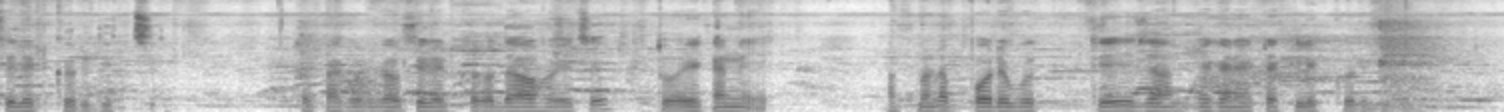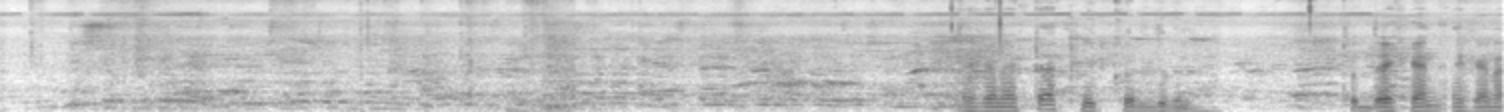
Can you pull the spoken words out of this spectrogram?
সিলেক্ট করে দিচ্ছি। তো ঠাকুরগাঁও সিলেক্ট করে দেওয়া হয়েছে। তো এখানে আপনারা পরবর্তী যান, এখানে একটা ক্লিক করে দিবেন। এখানে একটা ক্লিক করে দিবেন। তো দেখেন, এখানে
